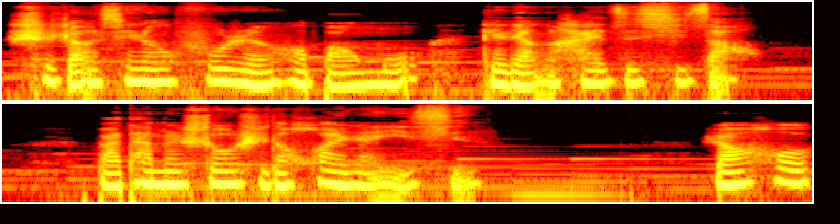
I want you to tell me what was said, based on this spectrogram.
市长先让夫人和保姆给两个孩子洗澡，把他们收拾得焕然一新，然后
